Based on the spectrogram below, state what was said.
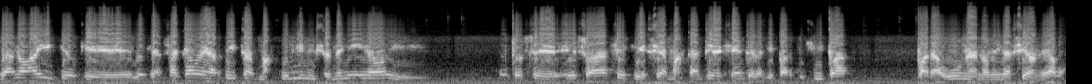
ya no hay, creo que lo que han sacado es artistas masculinos y femeninos y entonces eso hace que sea más cantidad de gente la que participa para una nominación, digamos.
